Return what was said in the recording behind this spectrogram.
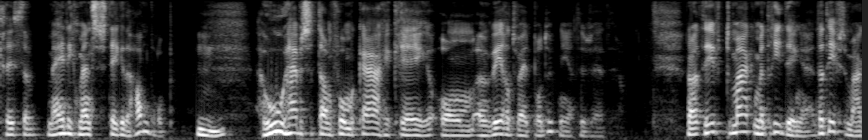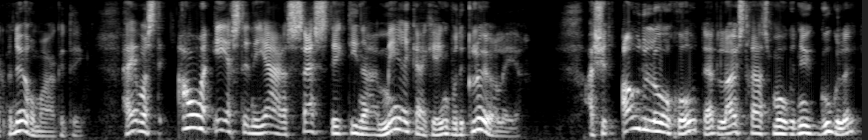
Christen, weinig mensen steken de hand op. Hoe hebben ze het dan voor elkaar gekregen om een wereldwijd product neer te zetten? Nou, dat heeft te maken met drie dingen. Dat heeft te maken met neuromarketing. Hij was de allereerste in de jaren 60 die naar Amerika ging voor de kleurenleer. Als je het oude logo, de luisteraars mogen het nu googlen,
